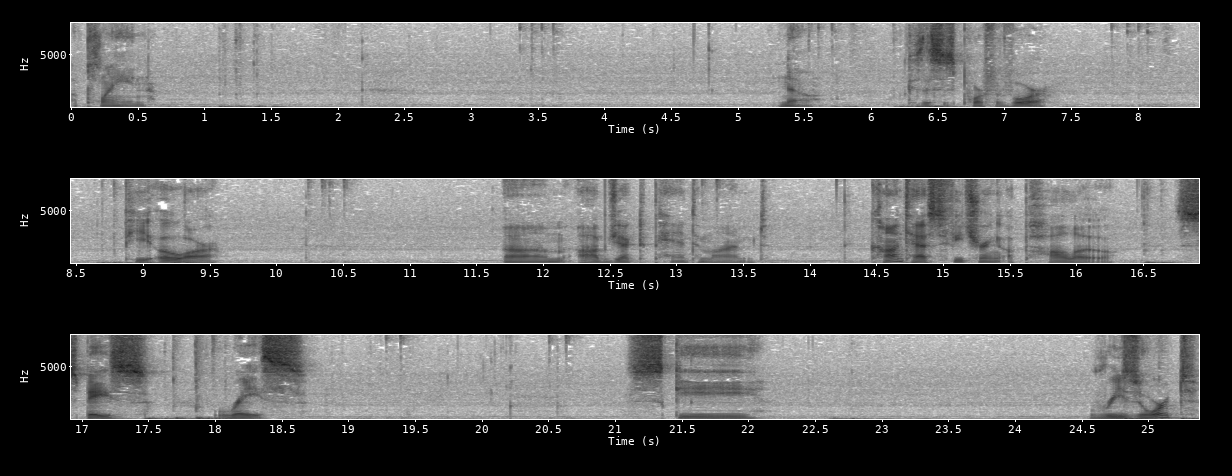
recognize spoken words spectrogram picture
A plane. No, because this is por favor. P O R. Um, object pantomimed. Contest featuring Apollo. Space race. Ski resort.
